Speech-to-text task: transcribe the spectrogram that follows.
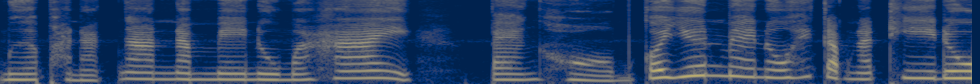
เมื่อพนักงานนำเมนูมาให้ แป้งหอมก็ยื่นเมนูให้กับนัททีดู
